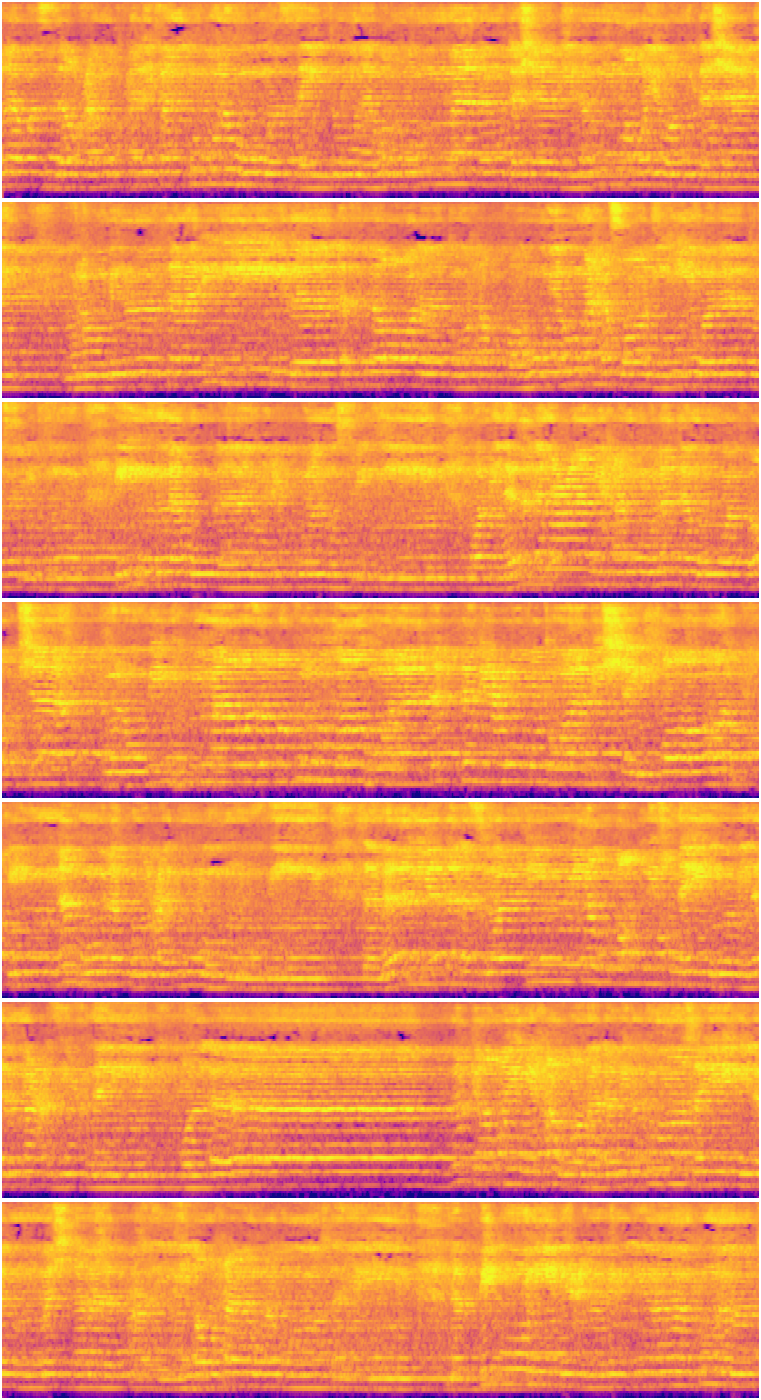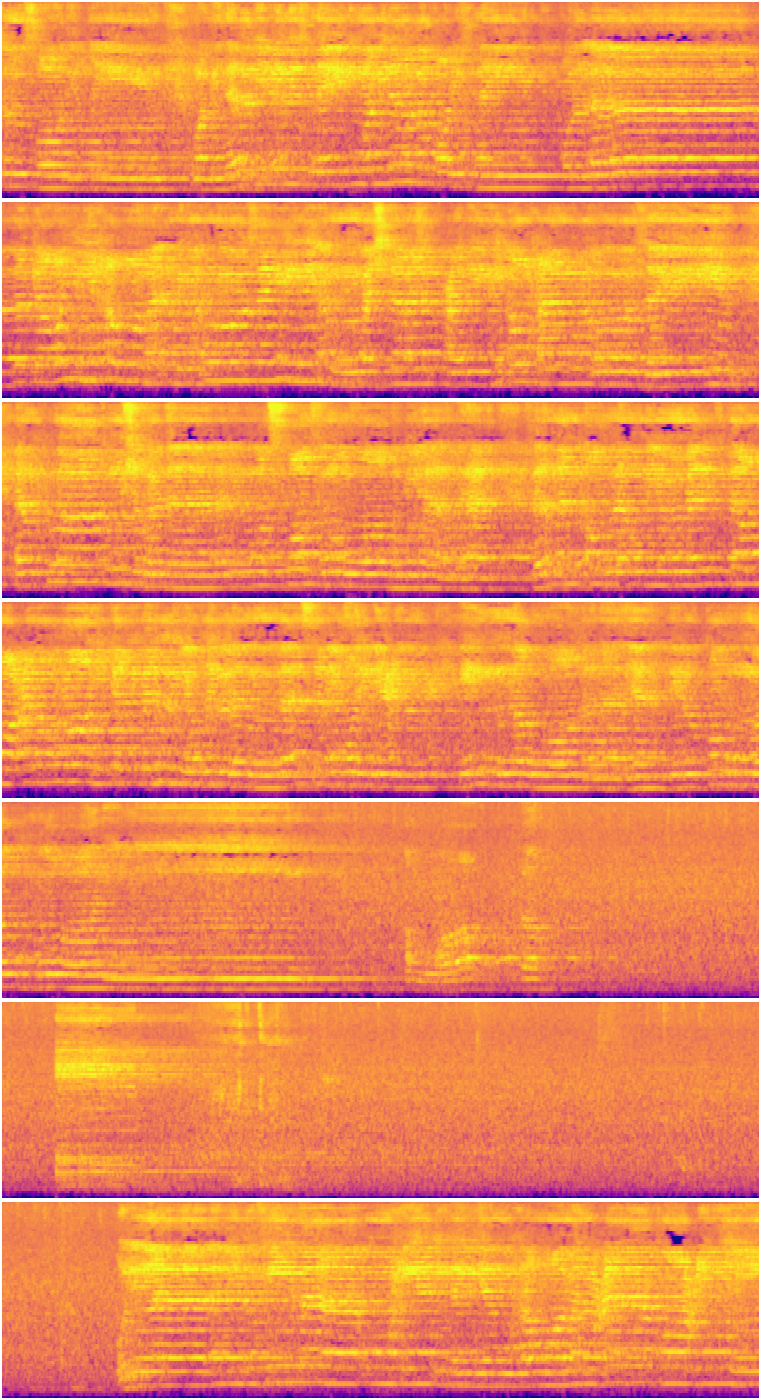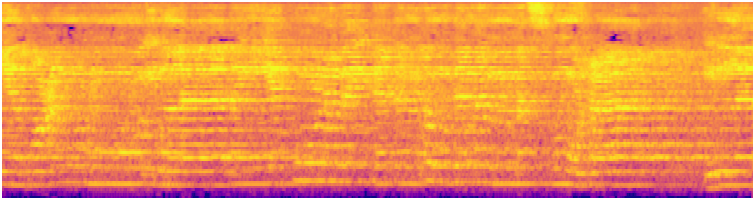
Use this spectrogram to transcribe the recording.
والبصل والزرع مختلفا أكله والزيتون والرمان متشابها وغير متشابه. كلوا من ثمره إذا أثمر يوم حصاده ولا تسرفوا إنه لا يحب المسرفين. ومن الأنعام من المعز اثنين. قل آه إلا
